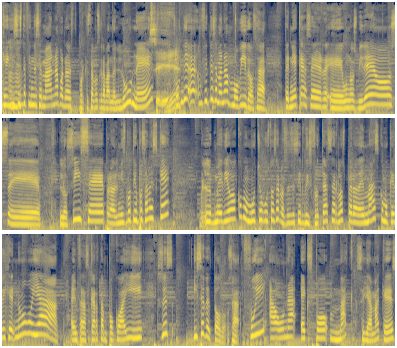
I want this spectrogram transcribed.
¿Qué hice este fin de semana? Bueno, es porque estamos grabando el lunes. Sí. Fue un, día- un fin de semana movido, o sea, tenía que hacer eh, unos videos, eh, los hice, pero al mismo tiempo, ¿sabes qué? Me dio como mucho gusto hacerlos, es decir, disfruté hacerlos, pero además como que dije, no me voy a, a enfrascar tampoco ahí. Entonces hice de todo, o sea, fui a una Expo Mac, se llama, que es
